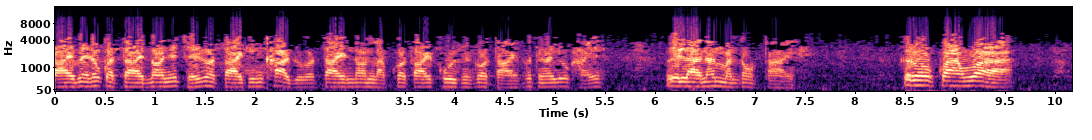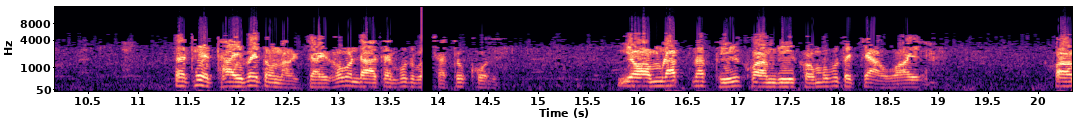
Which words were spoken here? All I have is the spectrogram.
ตายไม่รบก็ตาย นอนเฉยก็ตายกินข้าวอยู่ก็ตาย นอนหลับก็ตายคุยกันก็ตายเพราะถึงอายุไข เวลานั้นมันต้องตาย ก็รวมความว่าประเทศไทยไม่ต้องหนักใจเขาบรรดาท่านพุทธบริษัททุกคน ยอมรับนับถือความดีของพระพุทธเจ้าไว้ ความ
